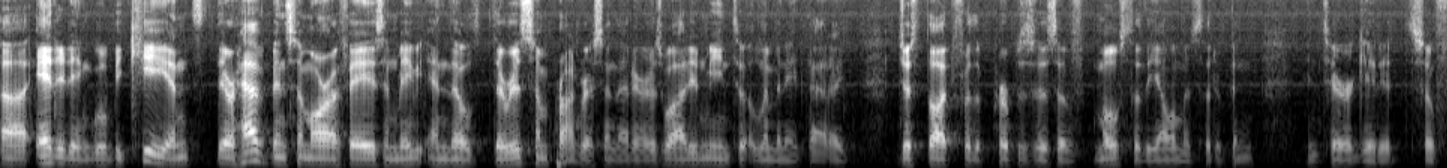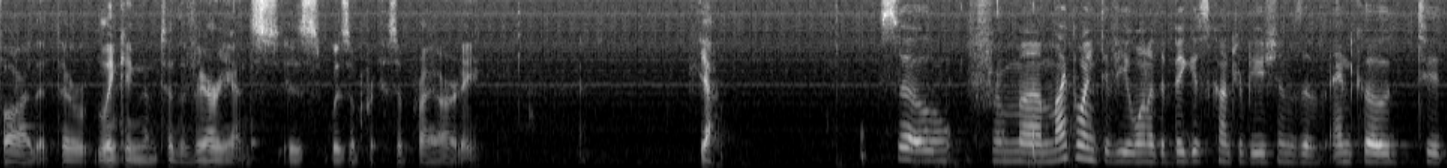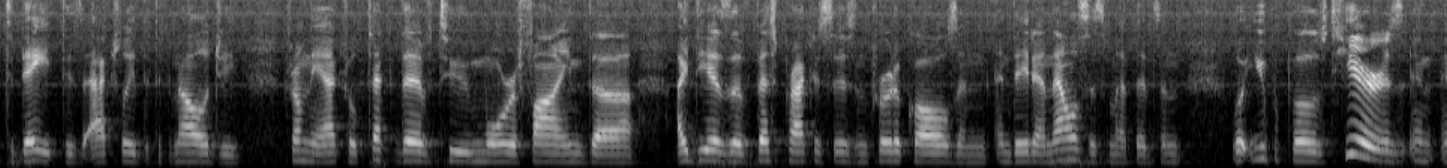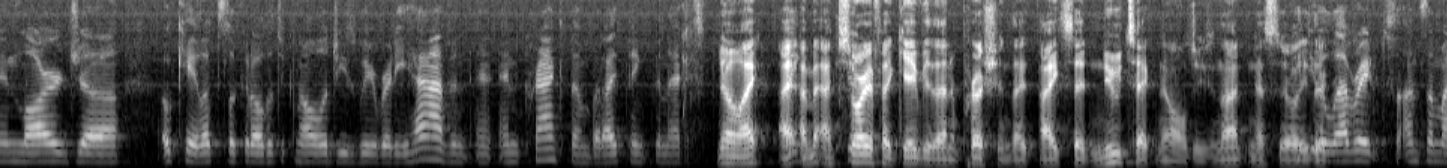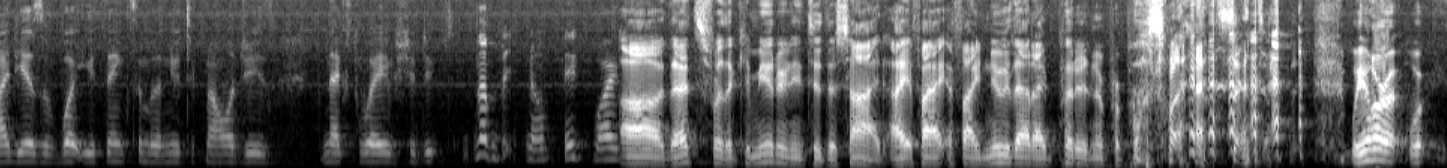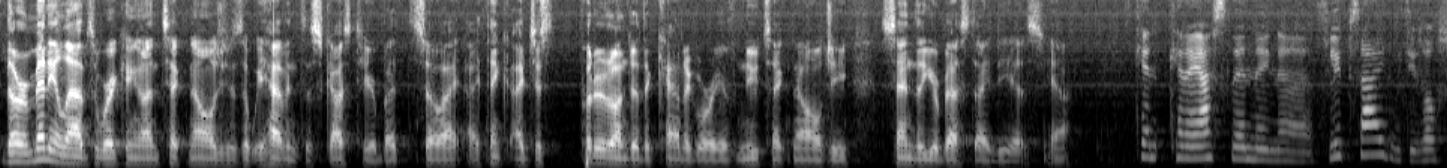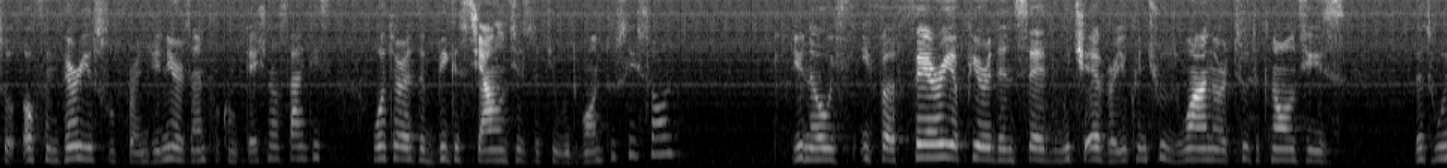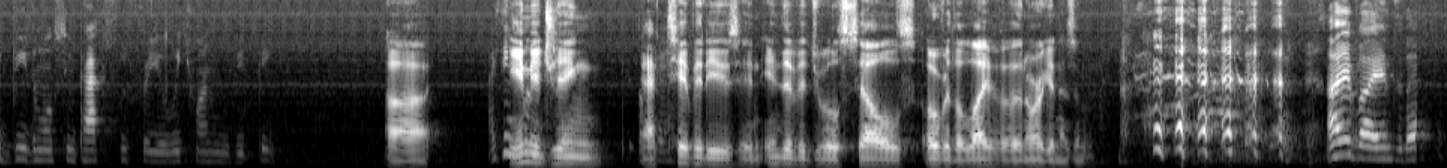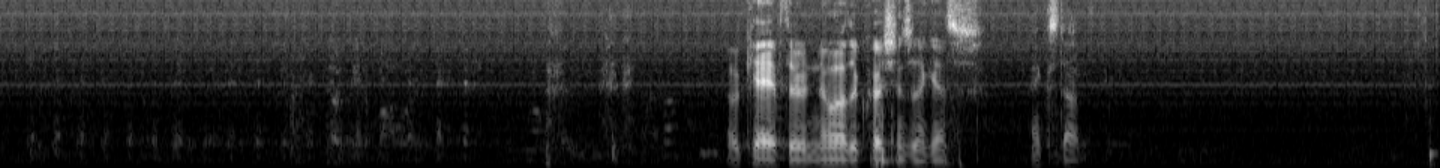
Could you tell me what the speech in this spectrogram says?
uh, editing will be key, and there have been some RFAs, and maybe, and there is some progress in that area as well. I didn't mean to eliminate that. I just thought for the purposes of most of the elements that have been interrogated so far, that they're linking them to the variants is, was a, is a priority. Yeah. So, from uh, my point of view, one of the biggest contributions of ENCODE to, to date is actually the technology, from the actual tech dev to more refined uh, ideas of best practices and protocols and, and data analysis methods. And what you proposed here is in, in large, uh, okay, let's look at all the technologies we already have and, and, and crank them. But I think the next, No, I, I, Thank I'm, I'm sorry if I gave you that impression, that I said new technologies, not necessarily could you the, elaborate on some ideas of what you think some of the new technologies next wave should do, no, big, no, big, wide. Uh, that's for the community to decide. I, if I, if I knew that, I'd put it in a proposal and send it. We are, we're- there are many labs working on technologies that we haven't discussed here, but, so I, I think I just put it under the category of new technology, send your best ideas, yeah. Can, can I ask then in a flip side, which is also often very useful for engineers and for computational scientists, what are the biggest challenges that you would want to see solved? You know, if, if a fairy appeared and said whichever, you can choose one or two technologies that would be the most impactful for you, which one would it be? Uh, I think Imaging Okay. activities in individual cells over the life of an organism. I buy into that. Okay, if there are no other questions, I guess, next up.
